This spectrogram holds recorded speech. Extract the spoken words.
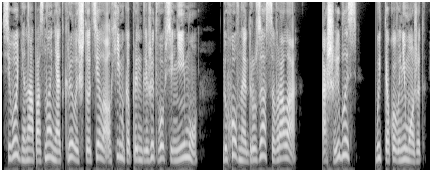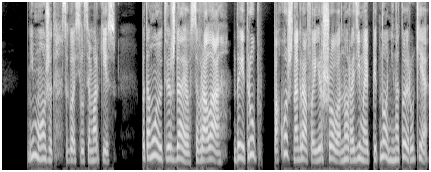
Сегодня на опознание открылось, что тело алхимика принадлежит вовсе не ему. Духовная друза соврала. Ошиблась? Быть такого не может. Не может, согласился Маркиз. Потому и утверждаю, соврала. Да и труп похож на графа Ершова, но родимое пятно не на той руке.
